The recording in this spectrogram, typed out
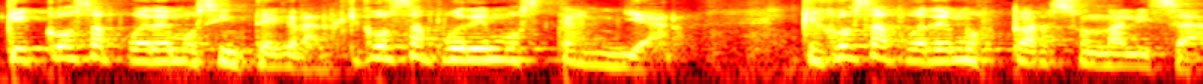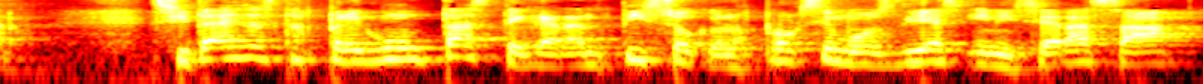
¿Qué cosa podemos integrar? ¿Qué cosa podemos cambiar? ¿Qué cosa podemos personalizar? Si te haces estas preguntas, te garantizo que en los próximos días iniciarás a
